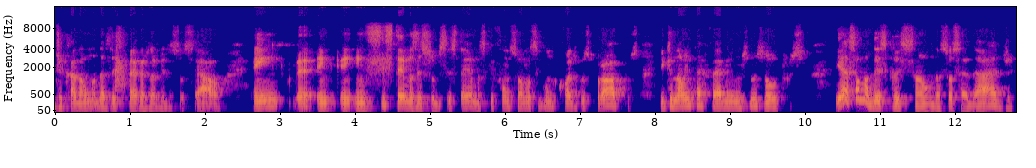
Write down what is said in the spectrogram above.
de cada uma das esferas da vida social em, é, em, em, sistemas e subsistemas que funcionam segundo códigos próprios e que não interferem uns nos outros. E essa é uma descrição da sociedade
